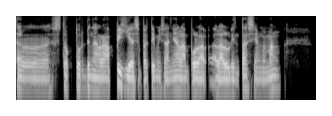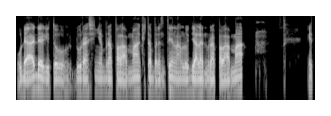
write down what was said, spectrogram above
terstruktur dengan rapih ya. Seperti misalnya lampu lalu lintas yang memang udah ada gitu durasinya berapa lama kita berhenti lalu jalan berapa lama. It,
